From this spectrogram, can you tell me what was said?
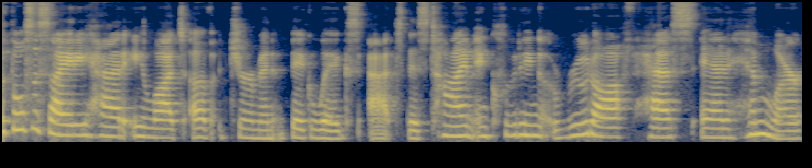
The Thule Society had a lot of German bigwigs at this time, including Rudolf Hess and Himmler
